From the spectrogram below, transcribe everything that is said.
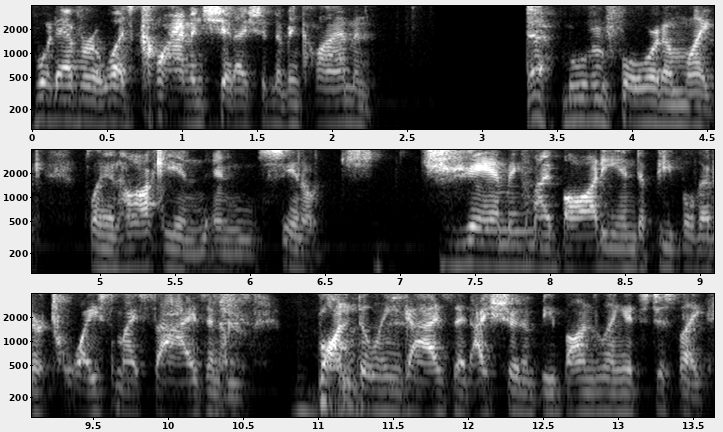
whatever it was climbing shit i shouldn't have been climbing. Yeah. Moving forward i'm like playing hockey and and you know jamming my body into people that are twice my size and i'm bundling guys that i shouldn't be bundling. It's just like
